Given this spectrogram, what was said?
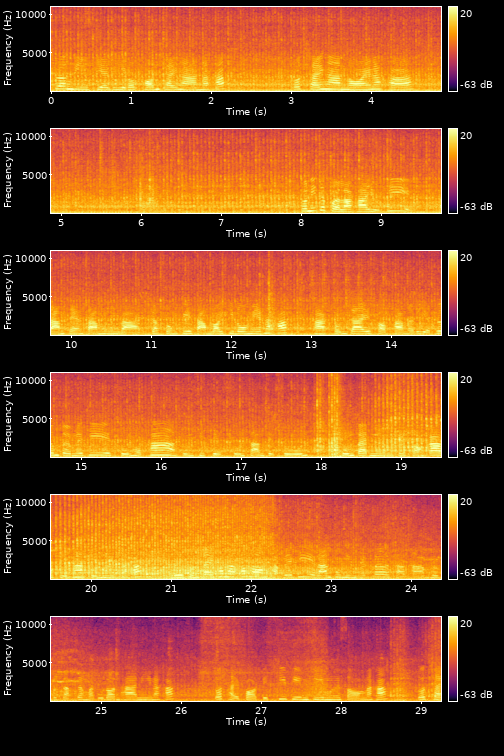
เครื่องดีเกียร์ดีรถพร้อมใช้งานนะคะ รถใช้งานน้อยนะคะ ตัวนี้จะเปิดราคาอยู่ที่ 330,000 บาท จัดส่งฟรี 300 กิโลเมตรนะคะ หากสนใจสอบถามรายละเอียดเพิ่มเติมได้ที่ 065 047 0370 081 729 4501 นะคะ หรือสนใจเข้ามาทดลองขับได้ที่ร้านภูมินแท็กเตอร์สาขาอำเภอประจับจังหวัดอุดรธานีนะคะ รถไถฟอร์ดติดที่ PMT มือ2นะคะ รถใช้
